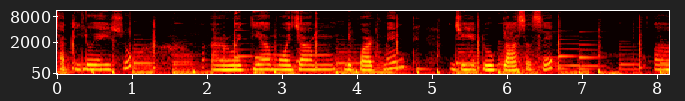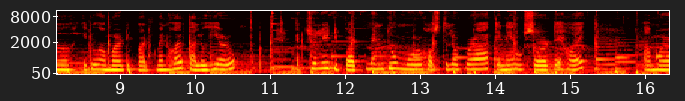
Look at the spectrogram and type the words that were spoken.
ছাতি লৈ আহিছোঁ। আৰু এতিয়া মই যাম ডিপাৰ্টমেণ্ট যিহেতু ক্লাছ আছে এইটো আমাৰ ডিপাৰ্টমেণ্ট হয় পালোহি আৰু। একচুৱেলি ডিপাৰ্টমেণ্টটো মোৰ হোষ্টেলৰ পৰা তেনে ওচৰতে হয়। আমাৰ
